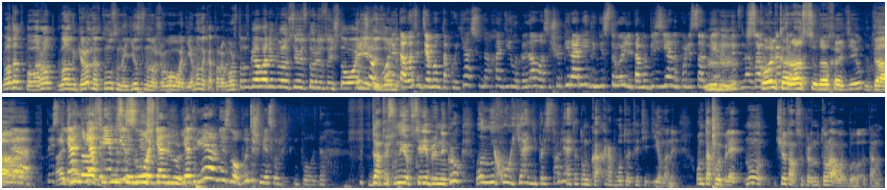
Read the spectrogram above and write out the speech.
Вот этот поворот. Главный герой наткнулся на единственного живого демона, который может разговаривать во всю историю существования этой Причем, более зоны. того, этот демон такой, я сюда ходила, когда у вас еще пирамиды не строили, там обезьяны по лесам бегали, на динозавров Сколько катались». раз сюда ходил? Да. Да. То есть Один я, я раз древнее единственное зло, я, я древнее зло, будешь мне служить? Вот, да. Да, то есть он ее в серебряный круг, он нихуя не представляет о том, как работают эти демоны. Он такой, блядь, ну, что там в супернатуралах было? Там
